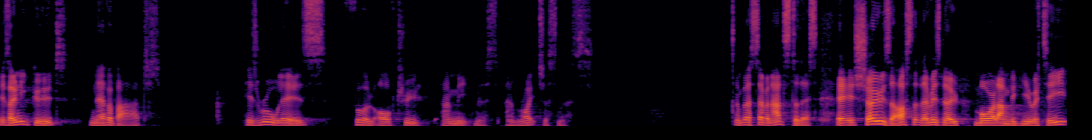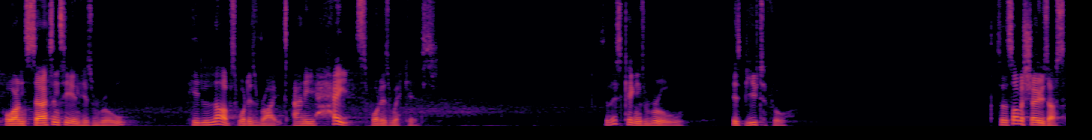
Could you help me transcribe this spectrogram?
It's only good, never bad. His rule is full of truth and meekness and righteousness. And verse 7 adds to this. It shows us that there is no moral ambiguity or uncertainty in his rule. He loves what is right and he hates what is wicked. So, this king's rule is beautiful. So, the psalmist shows us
